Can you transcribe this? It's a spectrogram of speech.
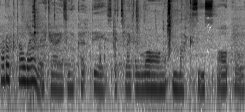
product, I'll wear it. Guys, look at this. It's like a long maxi sparkle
